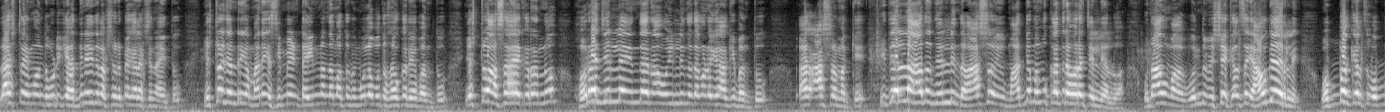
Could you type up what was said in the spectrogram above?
ಲಾಸ್ಟ್ ಟೈಮ್ ಒಂದು ಹುಡುಗಿ ಹದಿನೈದು ಲಕ್ಷ ರೂಪಾಯಿ ಕಲೆಕ್ಷನ್ ಆಯಿತು. ಎಷ್ಟೋ ಜನರಿಗೆ ಮನೆಗೆ ಸಿಮೆಂಟ್ ಇನ್ನೊಂದು ಮತ್ತೊಂದು ಮೂಲಭೂತ ಸೌಕರ್ಯ ಬಂತು. ಎಷ್ಟೋ ಅಸಹಾಯಕರನ್ನು ಹೊರ ಜಿಲ್ಲೆಯಿಂದ ನಾವು ಇಲ್ಲಿಂದ ತಗೊಂಡೋಗಿ ಹಾಕಿ ಬಂತು. ಆಶ್ರಮಕ್ಕೆ, ಇದೆಲ್ಲ ಆದದ್ದು ಎಲ್ಲಿಂದ? ಆಶ್ರಮ ಮಾಧ್ಯಮ ಮುಖಾಂತರ ಹೊರ ಚೆಲ್ಲಿ ಅಲ್ವಾ? ನಾವು ಒಂದು ವಿಷಯ, ಕೆಲಸ ಯಾವುದೇ ಇರಲಿ, ಒಬ್ಬ ಕೆಲಸ, ಒಬ್ಬ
